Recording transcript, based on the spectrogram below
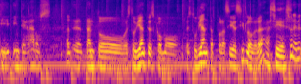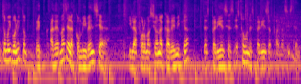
integrados, eh, tanto estudiantes como estudiantas, por así decirlo, ¿verdad? Así es. Es un evento muy bonito, además de la convivencia y la formación académica, de experiencias, es toda una experiencia para el asistente.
